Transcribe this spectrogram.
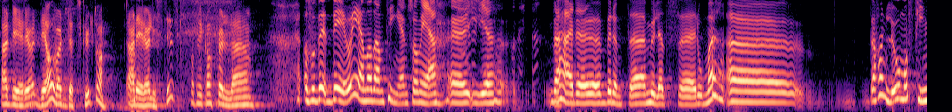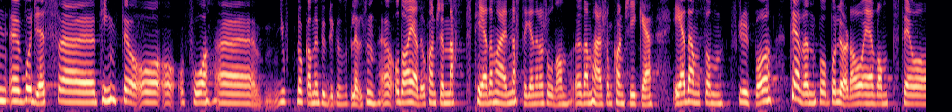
Er det, det hadde vært dødskult. da. Er det realistisk? At vi kan følge Altså det, det er jo en av de tingene som er uh, i det her eh, berømte mulighetsrommet. Eh, det handler jo om å finne uh, våre uh, ting til å, å, å få uh, gjort noe med publikumsopplevelsen. og da er det jo kanskje mest til de her neste generasjonene. De her som kanskje ikke er dem som skrur på TV-en på, på, lørdag og er vant til å,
